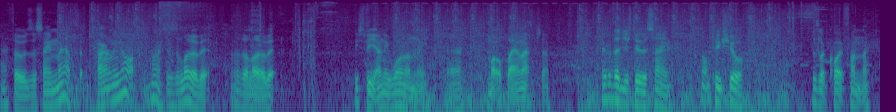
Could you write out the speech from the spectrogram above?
I thought it was the same map, but apparently not. Nice, there's a lower bit. Another lower bit. Used to be only one on the uh, multiplayer map, so maybe they'll just do the same. Not too sure. Does look quite fun though.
